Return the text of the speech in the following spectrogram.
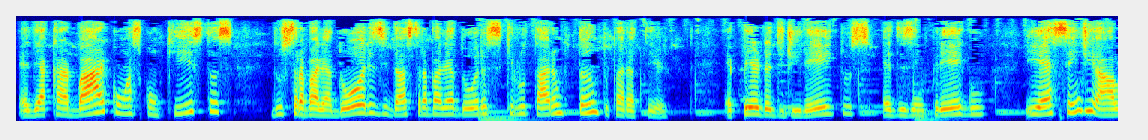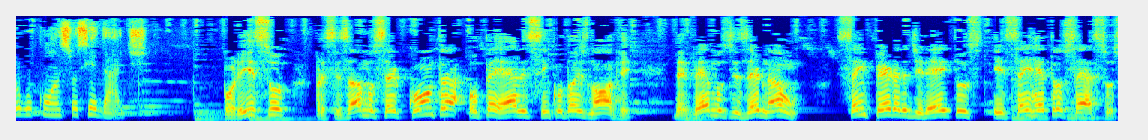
é de acabar com as conquistas dos trabalhadores e das trabalhadoras que lutaram tanto para ter. É perda de direitos, é desemprego e é sem diálogo com a sociedade. Por isso, precisamos ser contra o PL 529 Devemos dizer não, sem perda de direitos e sem retrocessos.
